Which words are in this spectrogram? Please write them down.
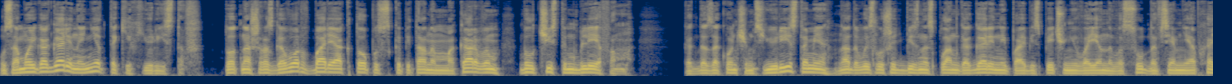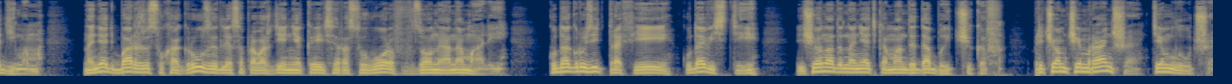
У самой Гагариной нет таких юристов. Тот наш разговор в баре «Октопус» с капитаном Макаровым был чистым блефом — когда закончим с юристами, надо выслушать бизнес-план Гагариной по обеспечению военного судна всем необходимым. Нанять баржи-сухогрузы для сопровождения крейсера «Суворов» в зоны аномалий. Куда грузить трофеи, куда везти. Еще надо нанять команды добытчиков. Причем чем раньше, тем лучше.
